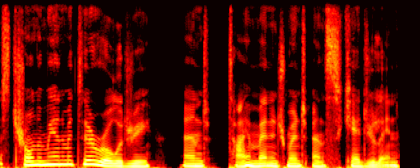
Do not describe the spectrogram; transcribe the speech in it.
astronomy and meteorology, and time management and scheduling.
